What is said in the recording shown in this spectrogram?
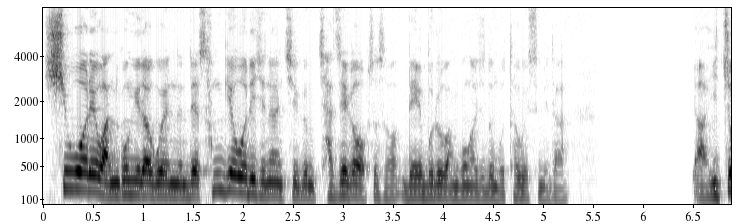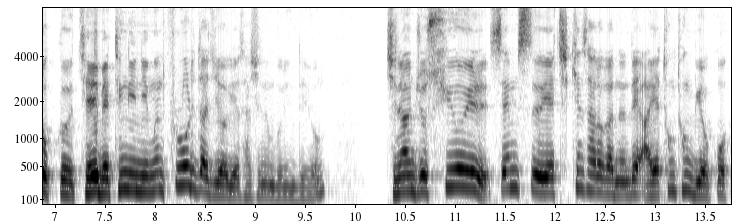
10월에 완공이라고 했는데 3개월이 지난 지금 자재가 없어서 내부를 완공하지도 못하고 있습니다. 아, 이쪽 그 제 매팅님 님은 플로리다 지역에 사시는 분인데요. 지난주 수요일 샘스에 치킨 사러 갔는데 아예 텅텅 비었고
